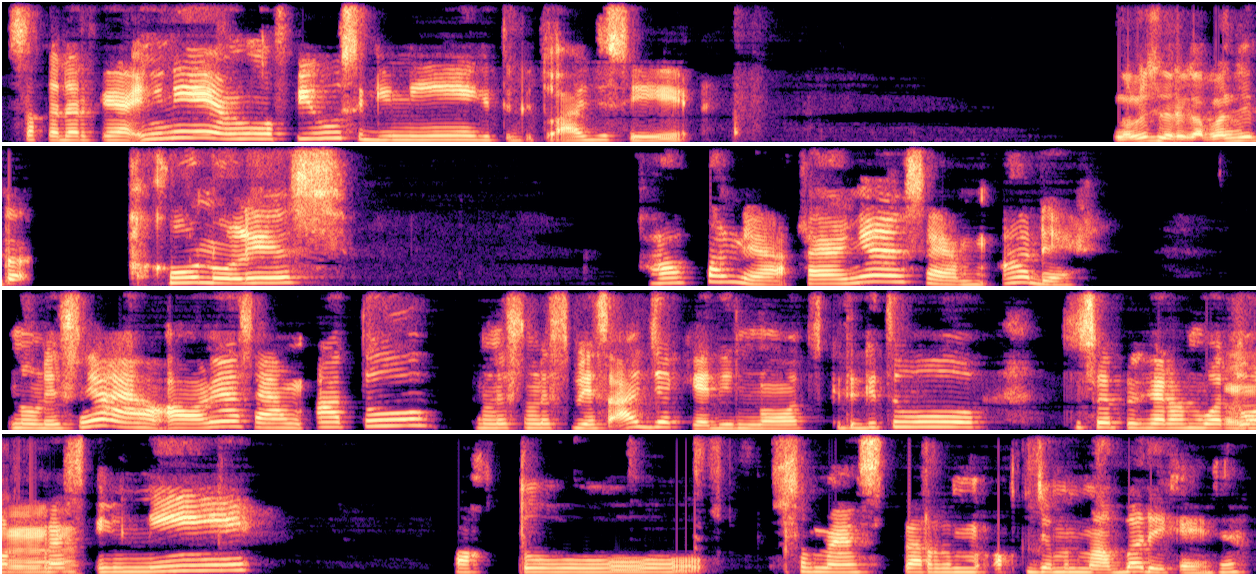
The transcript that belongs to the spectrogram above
sekedar kayak ini nih yang nge-view segini gitu-gitu aja sih. nulis dari kapan sih tak Aku nulis kapan ya? Kayaknya SMA deh. Nulisnya yang awalnya SMA tuh nulis-nulis biasa aja kayak di notes gitu-gitu. Terus saya pikiran buat Hmm. WordPress ini waktu semester waktu zaman maba deh kayaknya.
